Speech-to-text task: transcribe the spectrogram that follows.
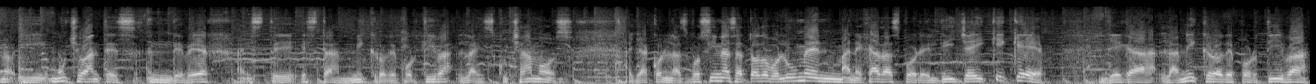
Bueno, y mucho antes de ver este, esta micro deportiva, la escuchamos allá con las bocinas a todo volumen manejadas por el DJ Quique. Llega la micro deportiva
